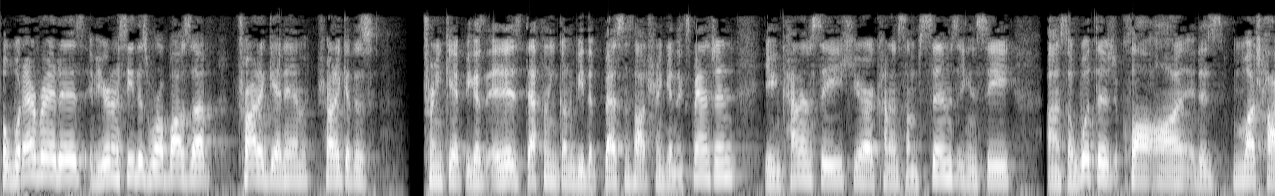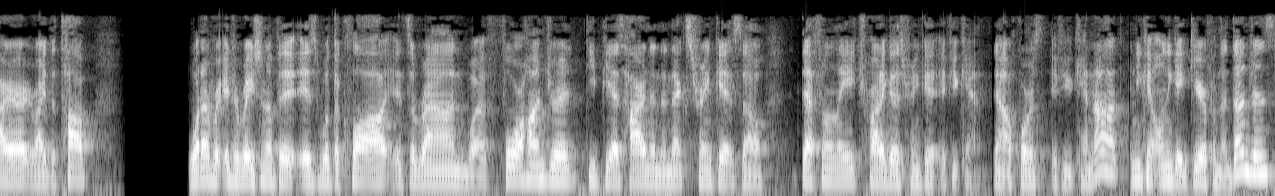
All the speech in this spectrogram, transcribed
but whatever it is, if you're going to see this world boss up, try to get him, try to get this trinket because it is definitely going to be the best in slot trinket in expansion. You can kind of see here are kind of some sims you can see uh, so with the claw on, it is much higher, right? The top, whatever iteration of it is with the claw, it's around what 400 DPS higher than the next trinket. So definitely try to get a trinket if you can. Now, of course, if you cannot and you can only get gear from the dungeons,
